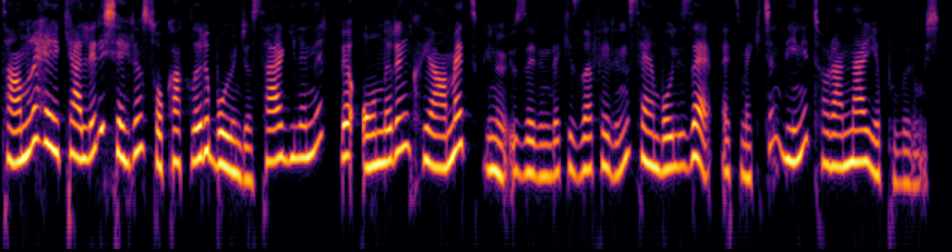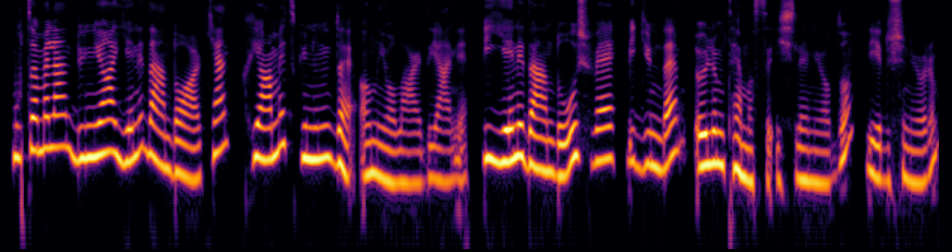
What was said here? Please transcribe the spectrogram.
tanrı heykelleri şehrin sokakları boyunca sergilenir ve onların kıyamet günü üzerindeki zaferini sembolize etmek için dini törenler yapılırmış. Muhtemelen dünya yeniden doğarken kıyamet gününü de anıyorlardı yani. Bir yeniden doğuş ve bir günde ölüm teması işleniyordu diye düşünüyorum.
